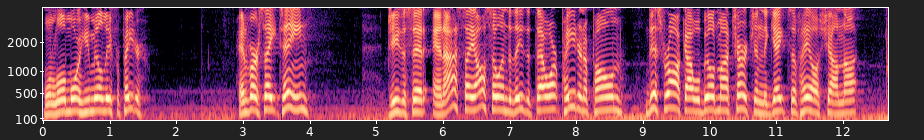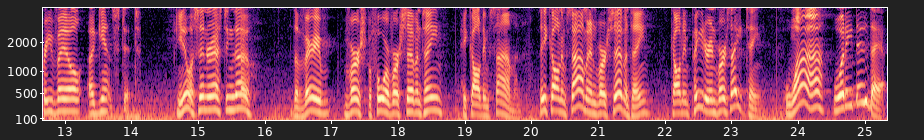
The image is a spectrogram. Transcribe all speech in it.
want a little more humility for Peter? In verse 18, Jesus said, And I say also unto thee that thou art Peter, and upon this rock I will build my church, and the gates of hell shall not prevail against it. You know what's interesting though? The very verse before, verse 17, he called him Simon. he called him Simon in verse 17, called him Peter in verse 18. Why would he do that?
